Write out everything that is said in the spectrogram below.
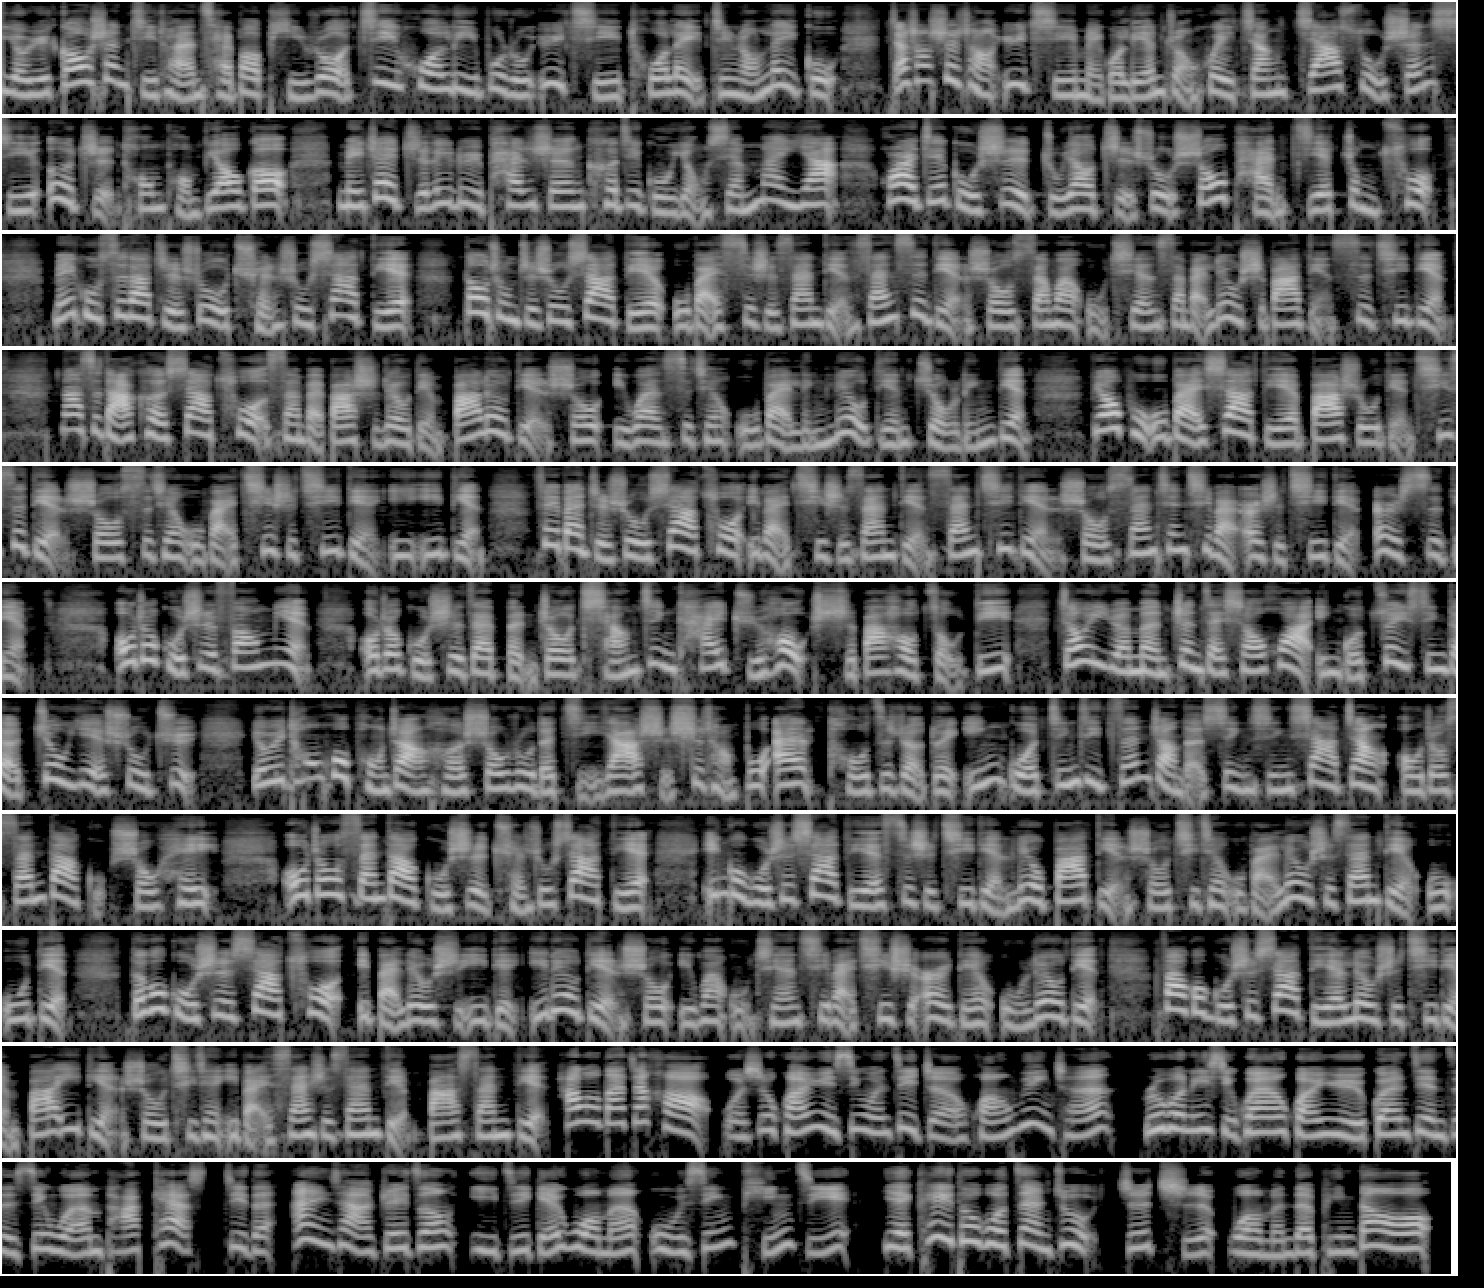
由于高盛集团财报疲弱，季获利不如预期，拖累金融类股。加上市场预期美国联准会将加速升息，遏制通膨飙高，美债殖利率攀升，科技股涌现卖压。华尔街股市主要指数收盘皆重挫，美股四大指数全数下跌，道琼指数下跌五百四十三点三四点，收三万五千三百六十八点四七点；纳斯达克下挫三百八十六点八六点，收一万四千五百零六点九零点；标普五百下跌八十五点七四点，收四千。五百七十七点一一点，费半指数下挫一百七十三点三七点，收三千七百二十七点二四点。欧洲股市方面，欧洲股市在本周强劲开局后，十八号走低，交易员们正在消化英国最新的就业数据。由于通货膨胀和收入的挤压使市场不安，投资者对英国经济增长的信心下降。欧洲三大股收黑，欧洲三大股市全数下跌。英国股市下跌四十七点六八点，收七千五百六十三点五五点。德国股市下挫。一百六十一点一六点，收一万五千七百七十二点五六点。法国股市下跌六十七点八一点，收七千一百三十三点八三点。Hello，大家好，我是寰宇新闻记者黄运成。如果你喜欢寰宇关键字新闻 Podcast，记得按下追踪以及给我们五星评级，也可以透过赞助支持我们的频道哦。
